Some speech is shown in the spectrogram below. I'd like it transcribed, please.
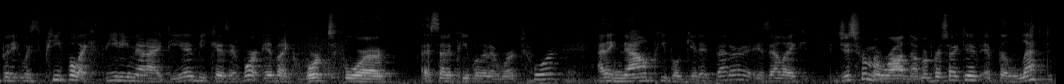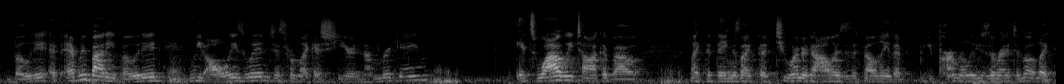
but it was people like feeding that idea because it worked. It like worked for a set of people that it worked for. I think now people get it better. Is that like just from a raw number perspective? If the left voted, if everybody voted, we'd always win just from like a sheer number game. It's why we talk about like the things like the two hundred dollars is a felony that you permanently lose the right to vote. Like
